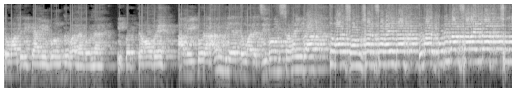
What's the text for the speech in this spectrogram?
তোমাদেরকে আমি বন্ধু বানাবো না। কি করতে হবে? আমি কোরআন দিয়ে তোমার জীবন চালাইবা, তোমার সংসার চালাইবা, তোমার পরিবার চালাইবা, শুধু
